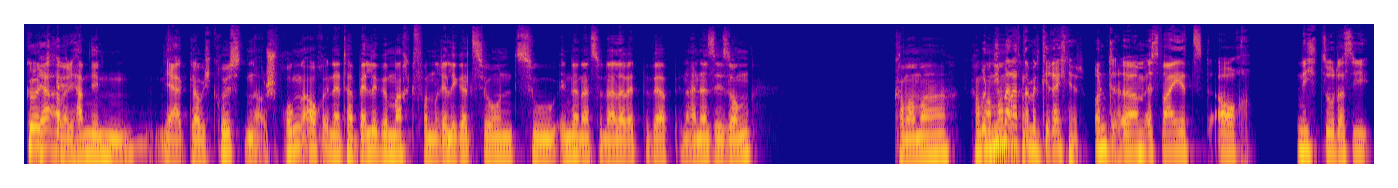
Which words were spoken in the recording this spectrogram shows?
Gut. Ja, aber die haben den, ja, glaube ich, größten Sprung auch in der Tabelle gemacht von Relegation zu internationaler Wettbewerb in einer Saison. Kann man mal, kann man Und niemand mal hat damit gerechnet. Und ähm, es war jetzt auch nicht so, dass sie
